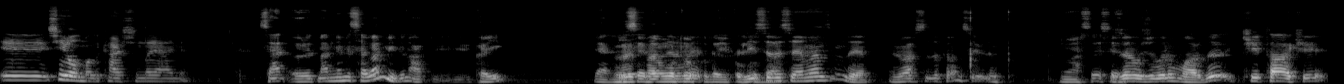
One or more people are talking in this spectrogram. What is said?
bir e, şey olmalı karşında yani. Sen öğretmenlerini sever miydin Ak- Kayı? Yani lisede, ortaokulda, ilkokulda. lisede sevmezdim de üniversitede falan sevdim. Üniversitede sevdim. Güzel hocalarım vardı ki ta ki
